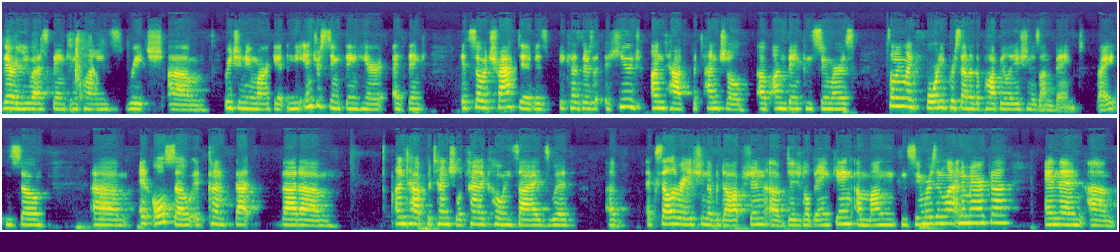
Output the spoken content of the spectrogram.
their U.S. banking clients reach um, reach a new market. And the interesting thing here, I think, it's so attractive is because there's a huge untapped potential of unbanked consumers something like 40% of the population is unbanked, right? And so, um, and also it kind of that that um, untapped potential kind of coincides with a acceleration of adoption of digital banking among consumers in Latin America. And then, um,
